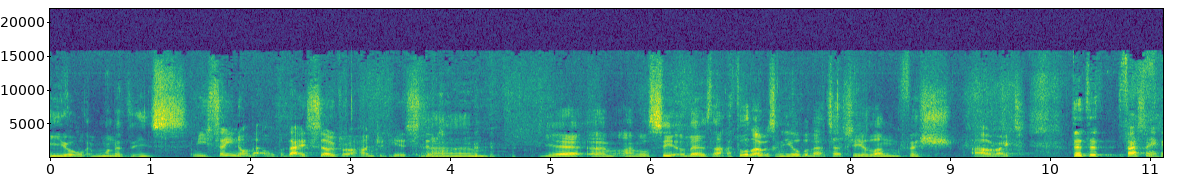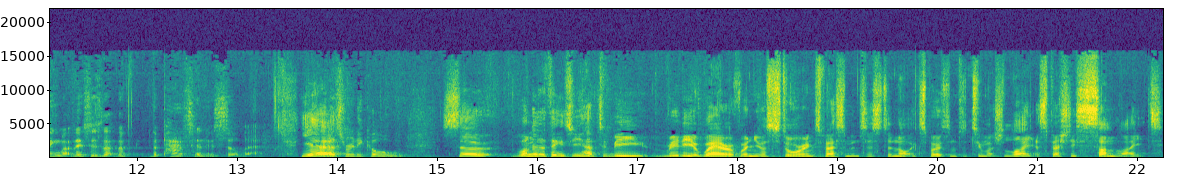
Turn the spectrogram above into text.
eel in one of these. I mean, you say not that old, but that is over 100 years still. Um, yeah, um, I will see it. There's that. I thought that was an eel, but that's actually a lungfish. Oh, right. The, the fascinating thing about this is that the, the pattern is still there. Yeah. That's really cool. So one of the things you have to be really aware of when you're storing specimens is to not expose them to too much light, especially sunlight.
